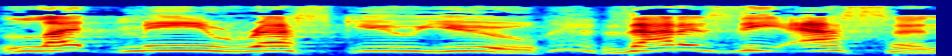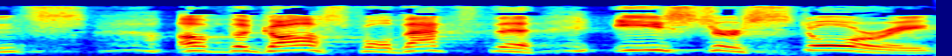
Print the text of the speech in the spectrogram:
Let me rescue you. That is the essence of the gospel. That's the Easter story.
